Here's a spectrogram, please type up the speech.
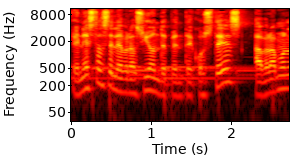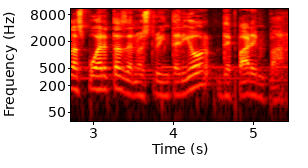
En esta celebración de Pentecostés abramos las puertas de nuestro interior de par en par.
